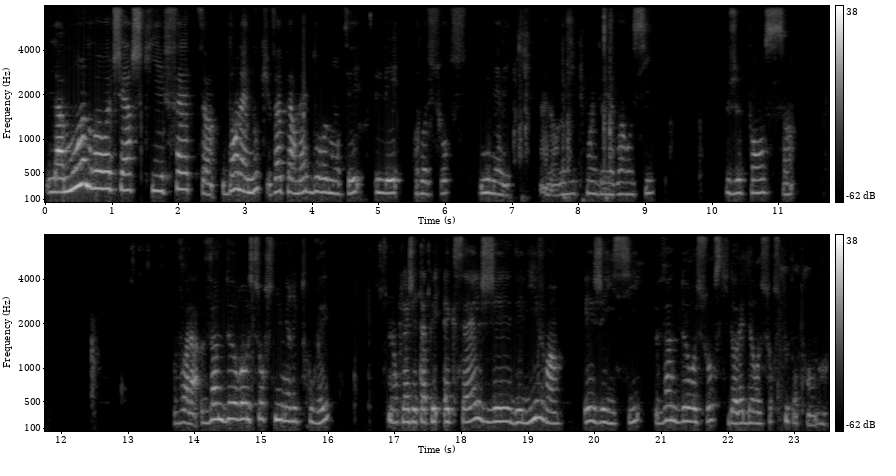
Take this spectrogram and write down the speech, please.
la moindre recherche qui est faite dans la Nook va permettre de remonter les ressources numériques. Alors, logiquement, il doit y avoir aussi, je pense, voilà, 22 ressources numériques trouvées. Donc là, j'ai tapé Excel, j'ai des livres, et j'ai ici 22 ressources qui doivent être des ressources tout comprendre.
